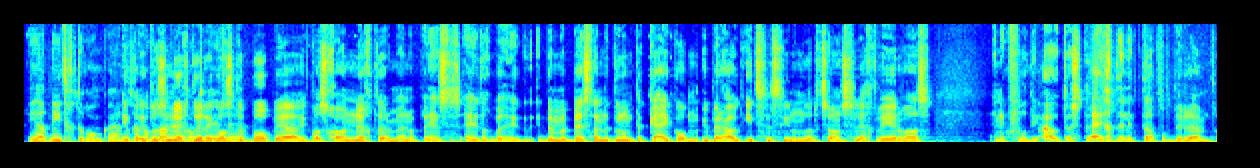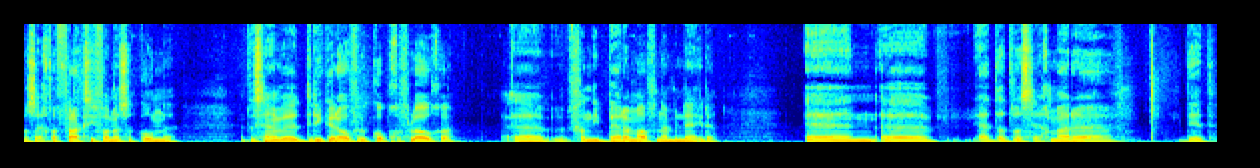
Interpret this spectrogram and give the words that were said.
Je had niet gedronken. Ik, ik was nuchter, te ik was de. Bob, ja. Ik was gewoon nuchter. En opeens is toch, ik, ik ben mijn best aan het doen om te kijken om überhaupt iets te zien, omdat het zo'n slecht weer was. En ik voel die auto stijgt en ik trap op de rem. Het was echt een fractie van een seconde. En toen zijn we drie keer over de kop gevlogen. eh, van die berm af naar beneden. En eh, ja, dat was zeg maar eh, dit.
